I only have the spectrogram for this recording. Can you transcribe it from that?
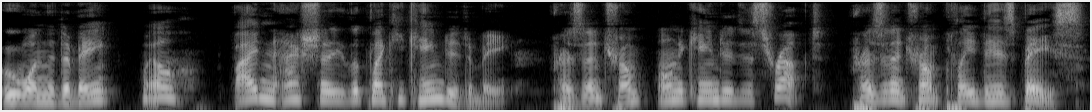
Who won the debate? Well, Biden actually looked like he came to debate. President Trump only came to disrupt. President Trump played to his base,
